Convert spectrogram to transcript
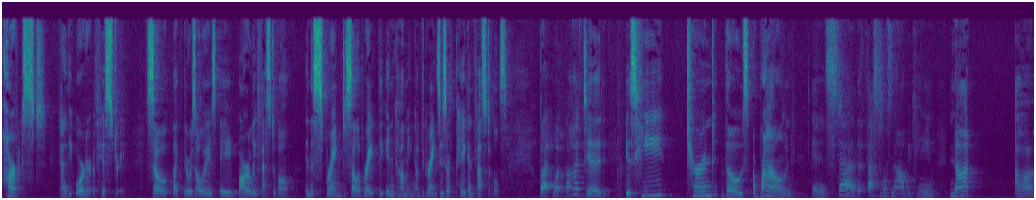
harvest, kind of the order of history. So, like, there was always a barley festival in the spring to celebrate the incoming of the grains. These are pagan festivals. But what God did is He turned those around, and instead, the festivals now became not uh,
